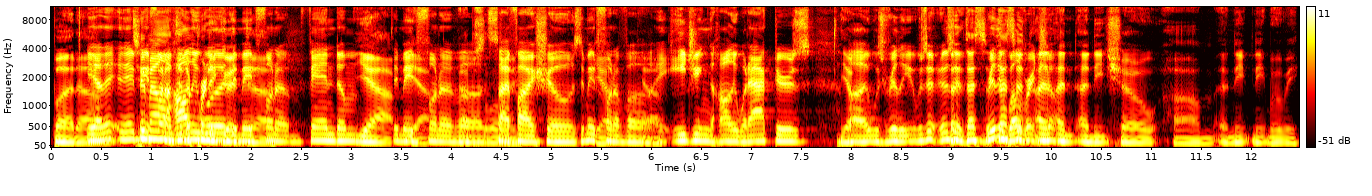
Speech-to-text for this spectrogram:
but um, Yeah, they, they Tim made fun of a Hollywood. good, they made uh, fun of fandom. yeah, they made yeah, fun of uh, sci-fi shows. They made Yeah, fun of uh, yeah. aging Hollywood actors. Yep. Uh, it was really, it was, a, it was a that's really that's well a, written show. a, a neat show, um, a neat neat movie.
